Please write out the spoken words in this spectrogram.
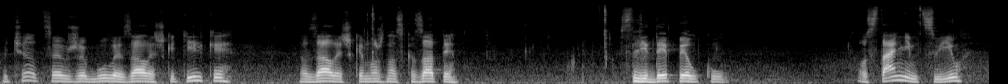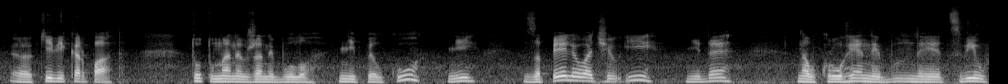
Хоча це вже були залишки тільки, залишки, можна сказати, сліди пилку. Останнім цвів е, Ківі Карпат. Тут у мене вже не було ні пилку, ні запилювачів і ніде навкруги не, не цвів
